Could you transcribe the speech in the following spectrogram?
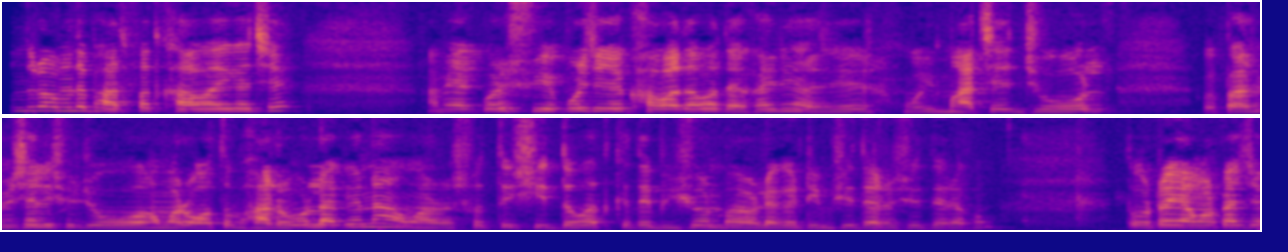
বন্ধুরা আমাদের ভাত ফাত খাওয়া হয়ে গেছে। আমি একবারে শুয়ে পড়েছি যে খাওয়া দাওয়া দেখাইনি আজ ওই মাছের ঝোল ওই পাঁচমিশালি সুজি, ও আমার অত ভালোও লাগে না, আমার সত্যি সিদ্ধ ভাত খেতে ভীষণ ভালো লাগে, ডিম সিদ্ধ, আলু সিদ্ধ এরকম। তো ওটাই আমার কাছে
